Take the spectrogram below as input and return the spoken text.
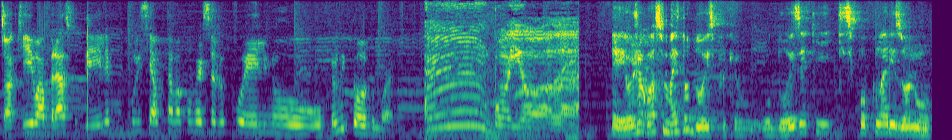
só que o abraço dele é pro policial que tava conversando com ele no o filme todo, mano. Hum, boiola! É, eu já gosto mais do 2, porque o 2 é que, que se popularizou no,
